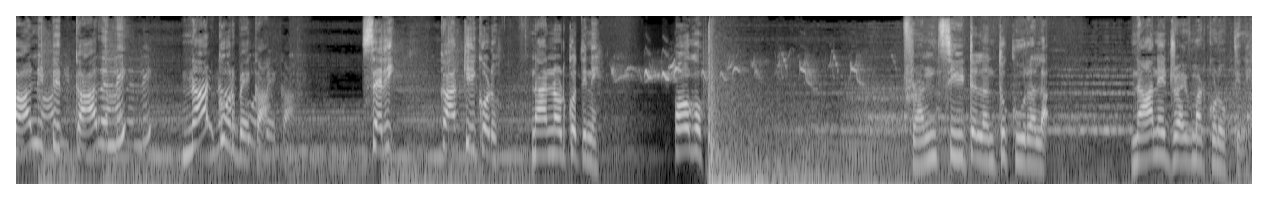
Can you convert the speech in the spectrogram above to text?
ಕಾಲಿಟ್ಟಿದ್ ಕಾರಲ್ಲಿ ನಾನ್ ಕೂರ್ಬೇಕಾ? ಸರಿ, ಕಾರ್ ಕೀ ಕೊಡು. ನಾನ್ ನೋಡ್ಕೋತೀನಿ. ಹೋಗು. ಫ್ರಂಟ್ ಸೀಟಲ್ಲಂತೂ ಕೂರಲ್ಲ. ನಾನೇ ಡ್ರೈವ್ ಮಾಡ್ಕೊಂಡು ಹೋಗ್ತೀನಿ.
